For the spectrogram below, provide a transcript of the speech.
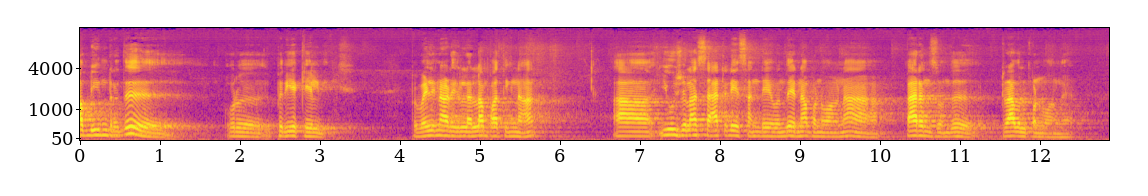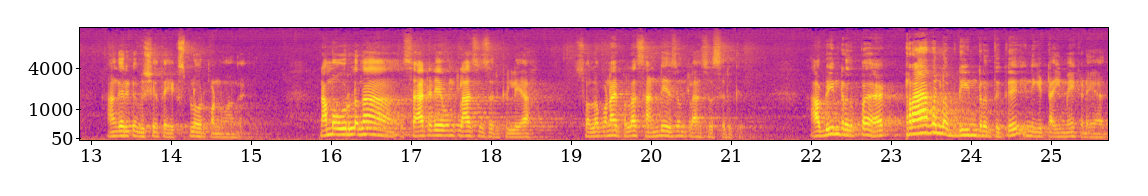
அப்படின்றது ஒரு பெரிய கேள்வி. இப்போ வெளிநாடுகளெல்லாம் பார்த்திங்கன்னா யூஸ்வலாக சாட்டர்டே சண்டே வந்து என்ன பண்ணுவாங்கன்னா பேரண்ட்ஸ் வந்து ட்ராவல் பண்ணுவாங்க. அங்கே இருக்க விஷயத்தை எக்ஸ்ப்ளோர் பண்ணுவாங்க. நம்ம ஊரில் தான் சாட்டர்டேவும் கிளாஸஸ் இருக்குது இல்லையா? சொல்லப்போனால் இப்போல்லாம் சண்டேஸும் கிளாஸஸ் இருக்குது அப்படின்றப்ப ட்ராவல் அப்படின்றதுக்கு இன்றைக்கி டைமே கிடையாது.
